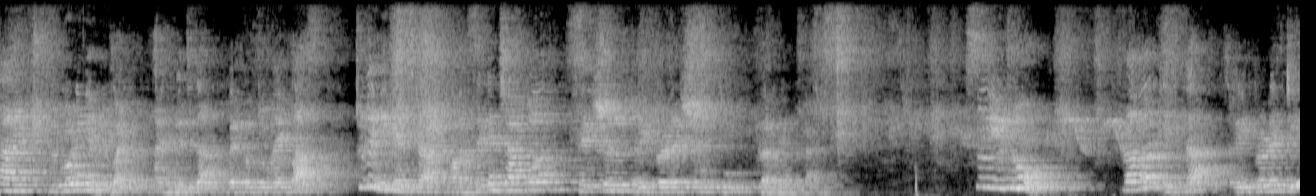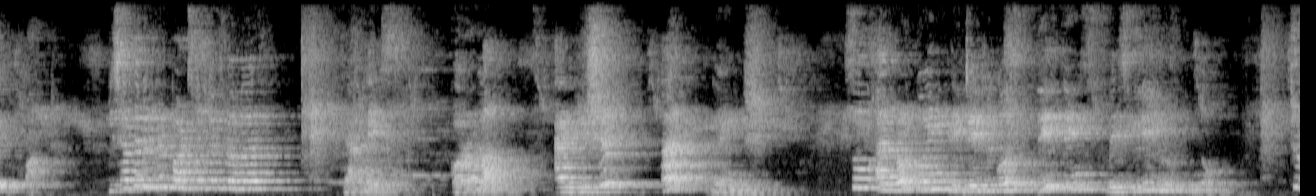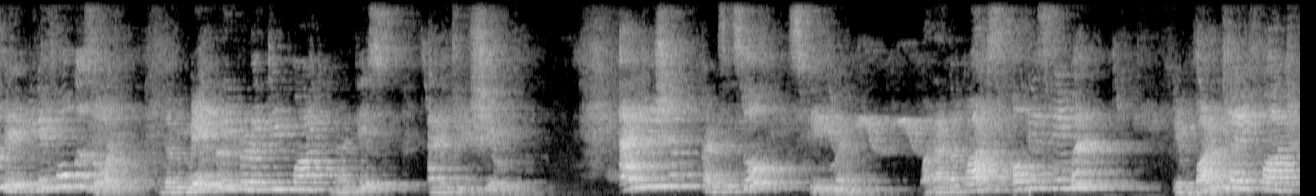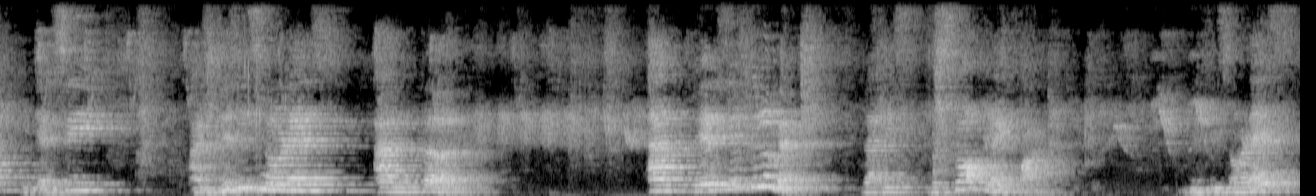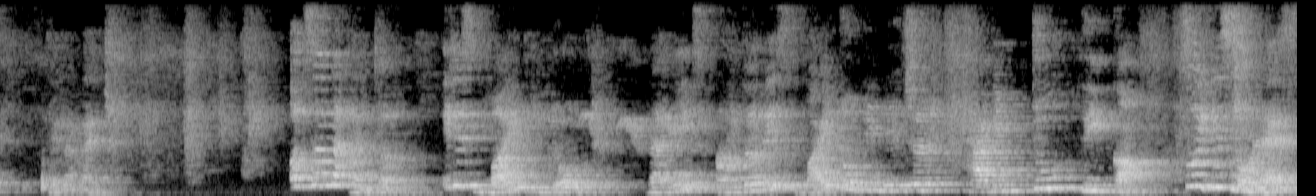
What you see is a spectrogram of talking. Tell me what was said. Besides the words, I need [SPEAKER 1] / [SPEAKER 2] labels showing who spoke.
[SPEAKER 1] Hi, good morning everyone. I am Regitha. Welcome to my class. Today we can start our second chapter, sexual reproduction in flowering plants. So you know, flower is the reproductive part. Which are the different parts of a flower? Calyx, corolla, androecium and gynoecium. So I am not going in detail because these things basically you know. Today we can focus on the main reproductive part that is androecium. Androecium consists of stamen. What are the parts of a stamen? A bud-like part you can see and this is known as anther. And there is a filament that is the stalk-like part. This is known as filament. Observe the anther. It is bilobed. That means anther is bilobed in nature having two thick theca. So it is known as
